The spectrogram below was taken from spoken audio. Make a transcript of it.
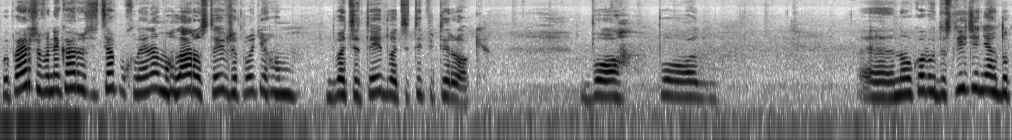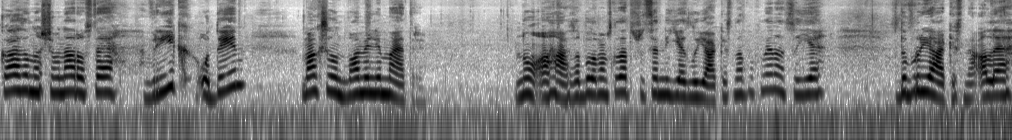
По-перше, вони кажуть, що ця пухлина могла рости вже протягом 20-25 років. Бо по наукових дослідженнях доказано, що вона росте в рік один, максимум 2 мм. Ну, ага, забула вам сказати, що це не є злоякісна пухлина, це є доброякісна. Але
